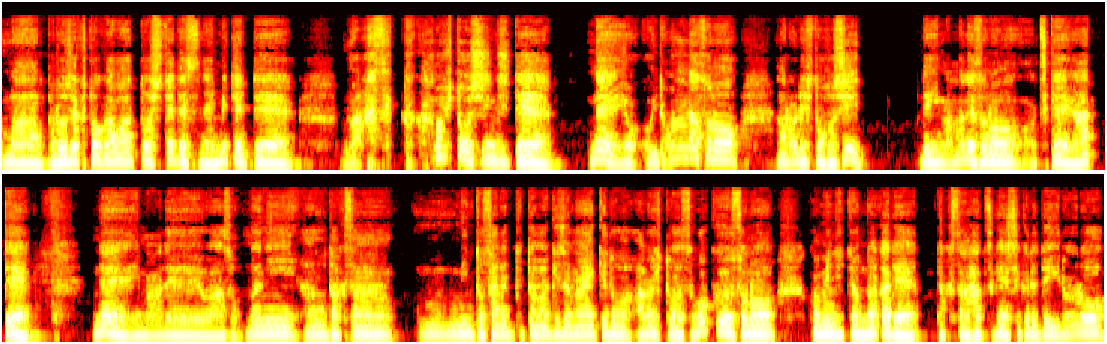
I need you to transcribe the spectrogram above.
まあ、プロジェクト側としてですね、見てて、うわ、せっかくあの人を信じて、ね、いろんなその、アロリスト欲しい。で、今までその付き合いがあって、ね、今まではそんなに、あの、たくさんミントされてたわけじゃないけど、あの人はすごくそのコミュニティの中でたくさん発言してくれて、いろいろ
